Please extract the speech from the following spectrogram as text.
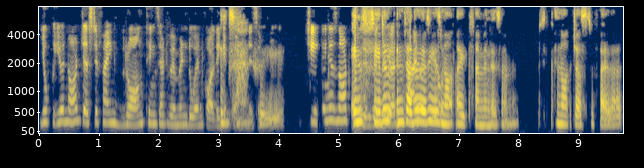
You you're not justifying wrong things that women do and calling it feminism. Cheating is not cool, whether Infidel- you're a guy or infidelity is not like feminism. Cannot justify that.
